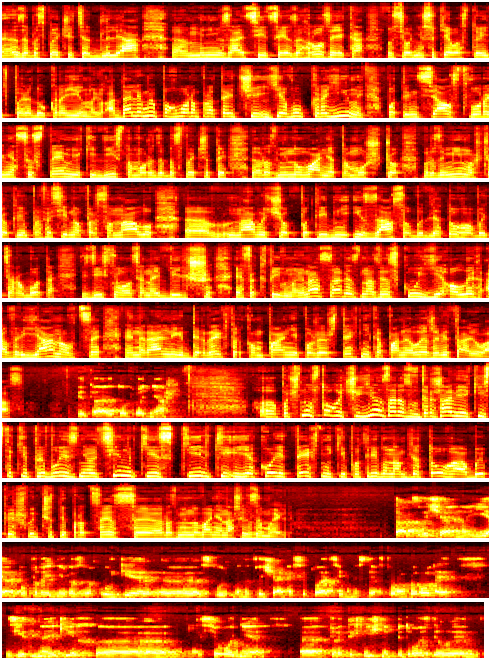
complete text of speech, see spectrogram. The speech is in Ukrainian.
е, забезпечується для е, мінімізації цієї загрози, яка ну, сьогодні суттєво стоїть перед Україною. А далі ми поговоримо про те, чи є в Україні потенціал створення систем, які дійсно можуть забезпечити розмінування, тому що ми розуміємо, що крім професійного персоналу, е, навичок потрібні і засоби для того, аби ця робота здійснювалася найбільш ефективно. І у нас зараз на зв'язку є Олег Авер'янов, це генеральний директор компанії Пожежтехніка. Пане Олеже, вітаю вас. Вітаю, доброго дня. Е, Почну з того, чи є зараз в державі якісь такі приблизні оцінки, скільки і якої техніки потрібно нам для того, аби пришвидшити процес е, розмінування наших земель? Так, звичайно, є попередні розрахунки е, служби надзвичайних ситуацій Міністерства оборони, згідно яких сьогодні піротехнічні підрозділи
